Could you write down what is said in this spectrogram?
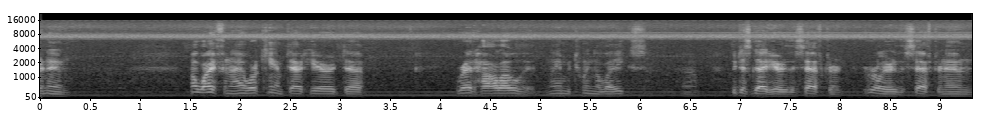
afternoon. My wife and I, we're camped out here at uh, Redd Hollow at Land Between the Lakes. Uh, we just got here this after earlier this afternoon.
